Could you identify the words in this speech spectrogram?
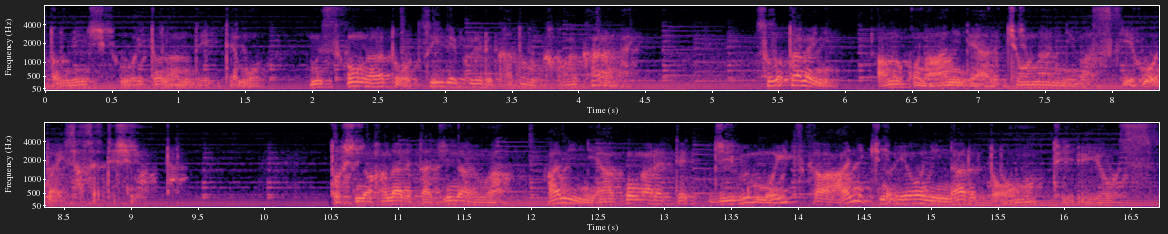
と民宿を営んでいても息子が後を継いでくれるかどうかわからない。そのためにあの子の兄である長男には好き放題させてしまった。年の離れた次男は兄に憧れて自分もいつかは兄貴のようになると思っている様子。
